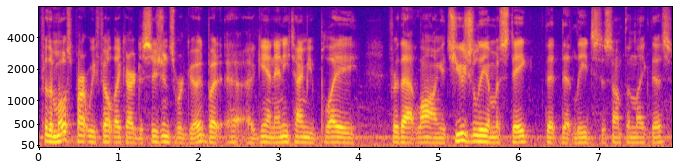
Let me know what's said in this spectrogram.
for the most part, we felt like our decisions were good. But uh, again, anytime you play for that long, it's usually a mistake that, that leads to something like this.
